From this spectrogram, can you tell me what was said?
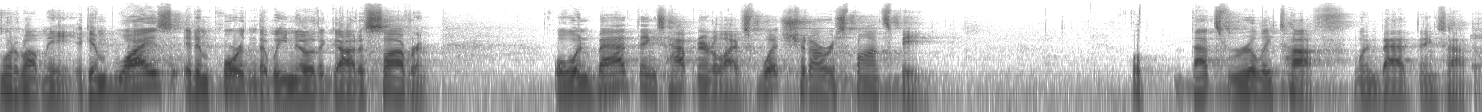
What about me? Again, why is it important that we know that God is sovereign? Well, when bad things happen in our lives, what should our response be? Well, that's really tough when bad things happen.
